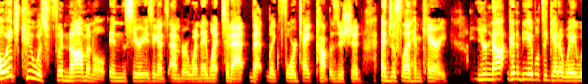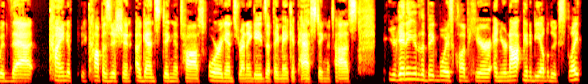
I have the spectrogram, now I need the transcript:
OHQ was phenomenal in the series against Ember when they went to that that like four tank composition and just let him carry. You're not going to be able to get away with that kind of composition against Dignitas or against Renegades if they make it past Dignitas. You're getting into the big boys club here and you're not going to be able to exploit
